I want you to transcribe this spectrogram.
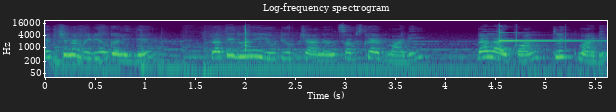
ಹೆಚ್ಚಿನ ವಿಡಿಯೋಗಳಿಗೆ ಪ್ರತಿಧ್ವನಿ ಯೂಟ್ಯೂಬ್ ಚಾನೆಲ್ ಸಬ್ಸ್ಕ್ರೈಬ್ ಮಾಡಿ, ಬೆಲ್ ಐಕಾನ್ ಕ್ಲಿಕ್ ಮಾಡಿ.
